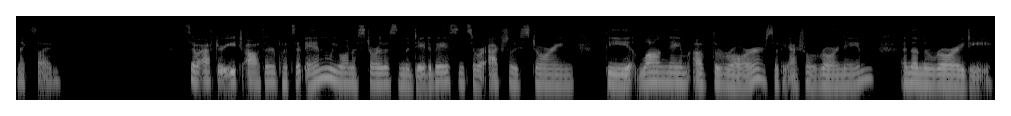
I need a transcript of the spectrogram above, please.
Next slide. So after each author puts it in, we want to store this in the database. And so we're actually storing the long name of the ROR, so the actual ROR name, and then the ROR ID.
